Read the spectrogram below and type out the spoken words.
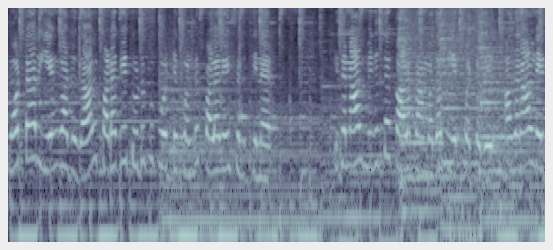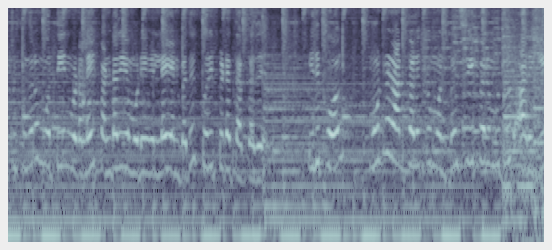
மோட்டார் இயங்காததால் படகை துடுப்பு போட்டுக்கொண்டு பலகை செலுத்தினர். இதனால் மிகுந்த காலதாமதம் ஏற்பட்டது. அதனால் நேற்று சுந்தரமூர்த்தியின் உடலை கண்டறிய முடியவில்லை என்பது குறிப்பிடத்தக்கது. இதுபோல் மூன்று நாட்களுக்கு முன்பு ஸ்ரீபெரும்புதூர் அருகே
